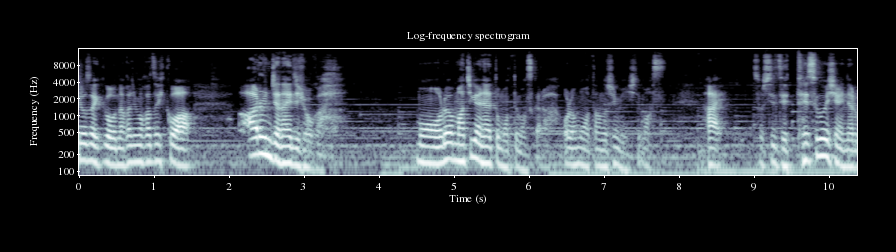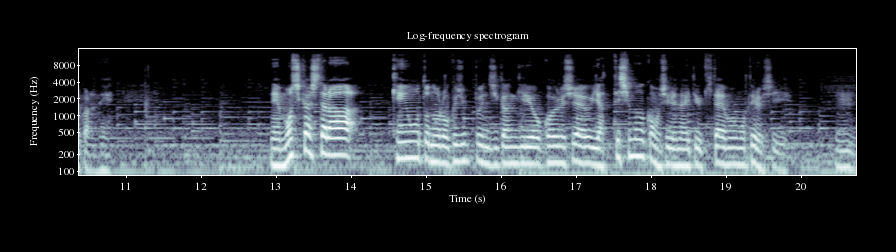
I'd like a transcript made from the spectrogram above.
塩崎号中島和彦はあるんじゃないでしょうか。もう俺は間違いないと思ってますからこれはもう楽しみにしてます。はい。そして絶対すごい試合になるからね。ね、もしかしたら剣王との60分時間切れを超える試合をやってしまうかもしれないという期待も持てるし、うん、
